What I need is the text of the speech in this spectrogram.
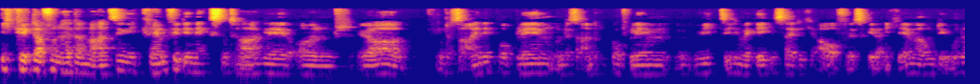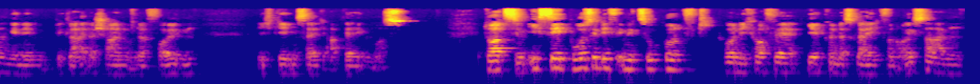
ich kriege davon halt dann wahnsinnige Krämpfe die nächsten Tage und ja, das eine Problem und das andere Problem wiegt sich immer gegenseitig auf. Es geht eigentlich immer um die unangenehmen Begleiterscheinungen oder Folgen, die ich gegenseitig abwägen muss. Trotzdem, ich sehe positiv in die Zukunft und ich hoffe, ihr könnt das gleiche von euch sagen.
